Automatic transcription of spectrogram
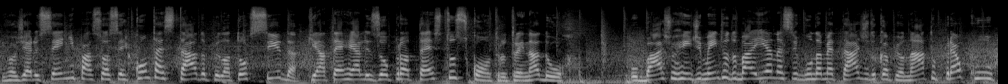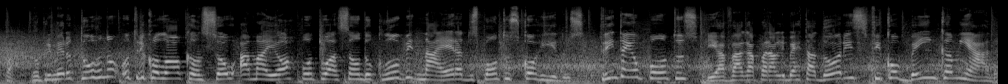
e Rogério Ceni passou a ser contestado pela torcida, que até realizou protestos contra o treinador. O baixo rendimento do Bahia na segunda metade do campeonato preocupa. No primeiro turno, o tricolor alcançou a maior pontuação do clube na era dos pontos corridos, 31 pontos, e a vaga para a Libertadores ficou bem encaminhada.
